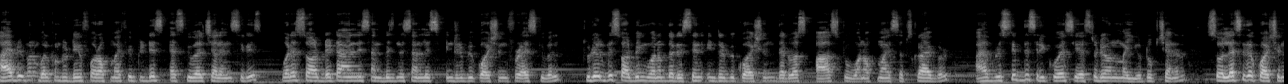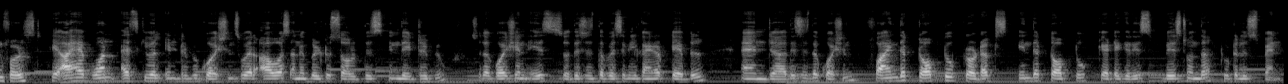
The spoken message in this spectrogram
Hi everyone, welcome to day 4 of my 50 days SQL challenge series where I solve data analyst and business analyst interview question for SQL. Today we'll be solving one of the recent interview question that was asked to one of my subscriber. I have received this request yesterday on my YouTube channel. So let's see the question first. Hey, I have one SQL interview questions where I was unable to solve this in the interview. So the question is, so this is the basically kind of table and uh, this is the question. Find the top two products in the top two categories based on the total spend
